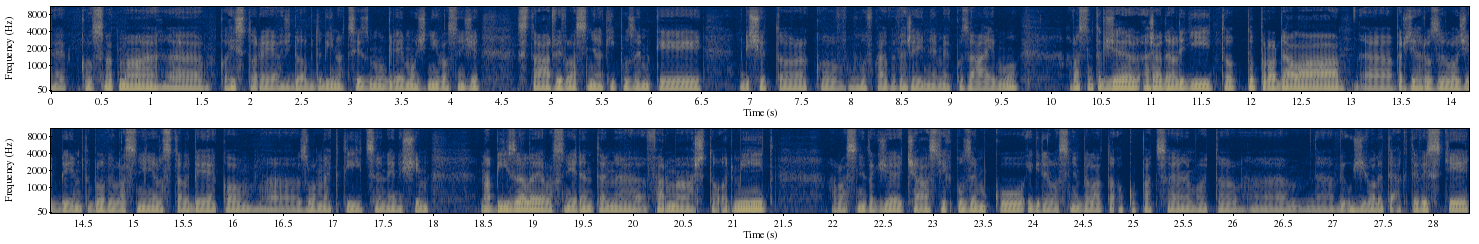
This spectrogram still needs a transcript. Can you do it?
jako snad má eh, jako historii až do období nacismu, kde je možný vlastně, že stát vyvlastní nějaký pozemky, když je to jako v úzovkách ve veřejném jako zájmu. A vlastně takže řada lidí to, to prodala, eh, protože hrozilo, že by jim to bylo vyvlastnění, dostali by jako eh, zlomek té ceny, než jim nabízeli. Vlastně jeden ten farmář to odmít. A vlastně takže část těch pozemků, i kdy vlastně byla ta okupace, nebo to využívali ty aktivisti,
